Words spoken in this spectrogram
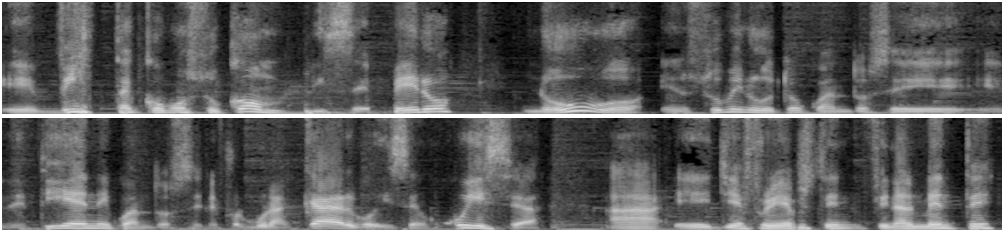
eh, vista como su cómplice, pero no hubo en su minuto, cuando se detiene, cuando se le formulan cargos y se enjuicia a Jeffrey Epstein, finalmente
